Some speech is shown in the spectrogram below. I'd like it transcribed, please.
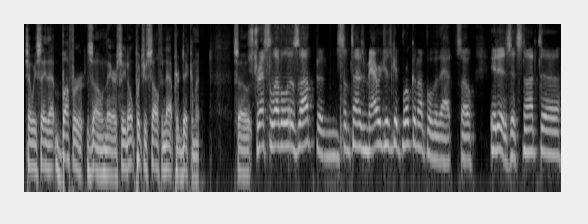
shall we say that buffer zone there so you don't put yourself in that predicament so stress level is up, and sometimes marriages get broken up over that. So it is. It's not. Uh,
